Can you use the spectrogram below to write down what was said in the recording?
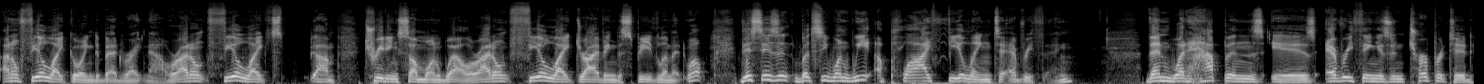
I don't feel like going to bed right now, or I don't feel like um, treating someone well, or I don't feel like driving the speed limit. Well, this isn't, but see, when we apply feeling to everything, then what happens is everything is interpreted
